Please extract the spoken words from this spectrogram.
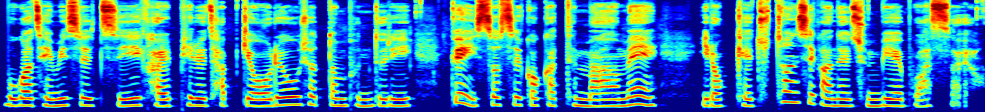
뭐가 재밌을지 갈피를 잡기 어려우셨던 분들이 꽤 있었을 것 같은 마음에 이렇게 추천 시간을 준비해 보았어요.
